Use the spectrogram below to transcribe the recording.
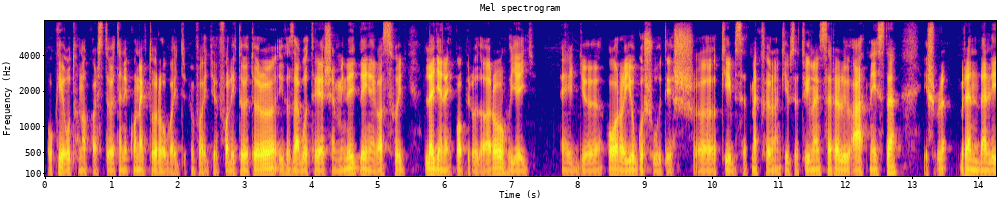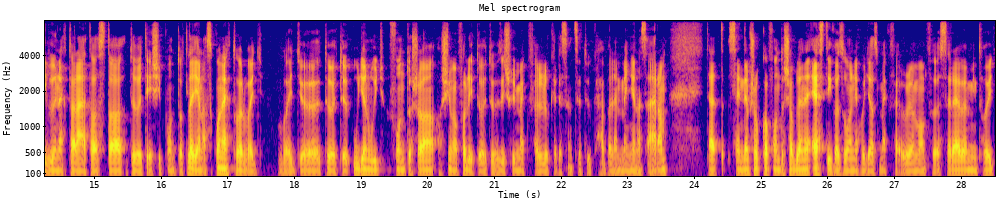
oké, okay, otthon akarsz tölteni konnektorról, vagy, vagy fali töltőről, igazából teljesen mindegy. Lényeg az, hogy legyen egy papírod arról, hogy egy, egy arra jogosult és képzett, megfelelően képzett villanyszerelő átnézte, és rendben lévőnek találta azt a töltési pontot. Legyen az konnektor, vagy, vagy töltő. Ugyanúgy fontos a, a sima fali töltőhöz is, hogy megfelelő keresztmetszetű kábelen menjen az áram. Tehát szerintem sokkal fontosabb lenne ezt igazolni, hogy az megfelelően van felszerelve, mint hogy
